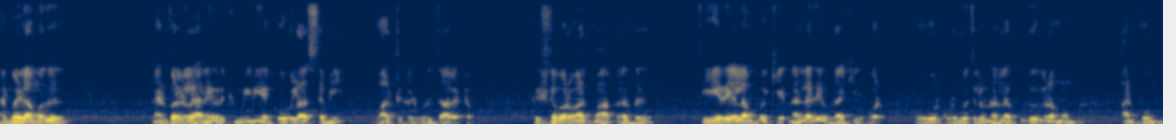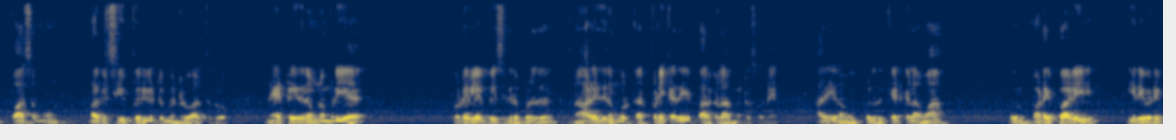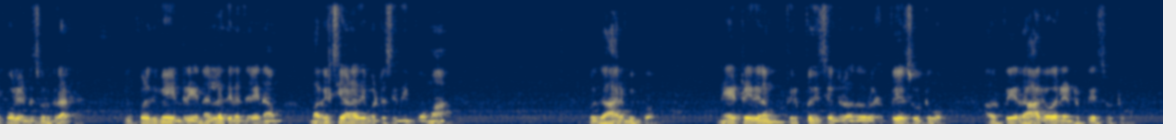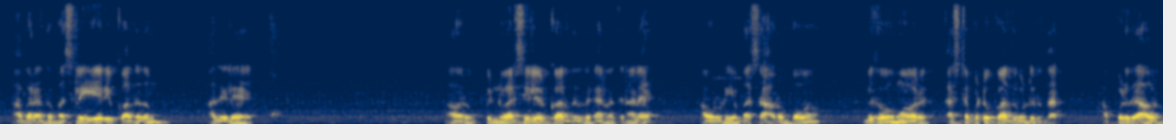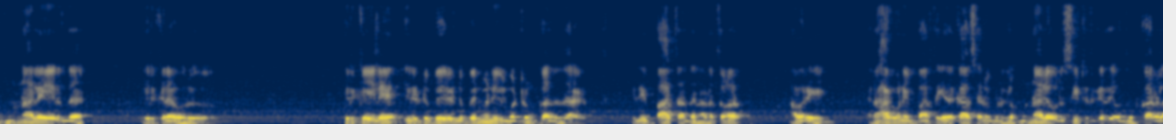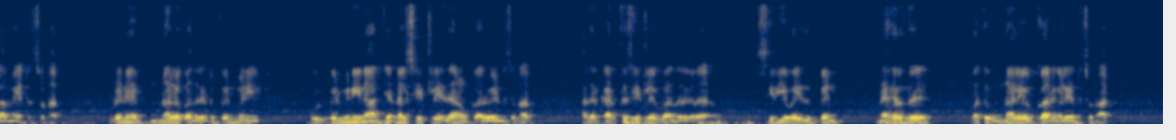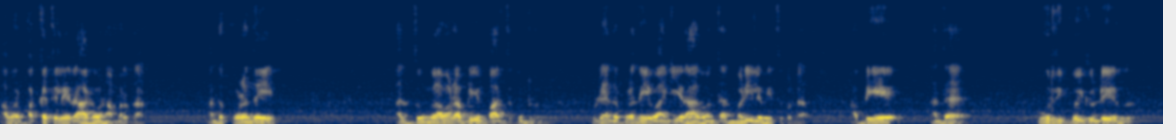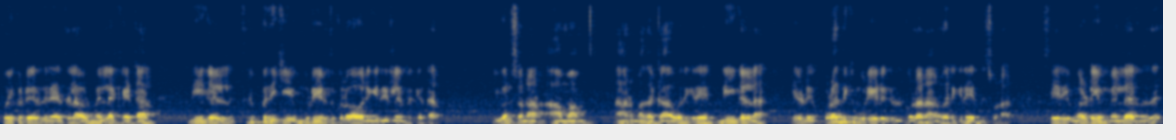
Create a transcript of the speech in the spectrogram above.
தமிழ் அமுது நண்பர்கள் அனைவருக்கும் இனிய கோகுலாஷ்டமி வாழ்த்துக்கள் உரித்தாகட்டும். கிருஷ்ண பரமாத்மா பிறந்து தீயதை எல்லாம் போக்கி நல்லதை உண்டாக்கியது போல் ஒவ்வொரு குடும்பத்திலும் நல்ல குதூகலமும் அன்பும் பாசமும் மகிழ்ச்சியும் பெருகட்டும் என்று வாழ்த்துகிறோம். நேற்றைய தினம் நம்முடைய தொடரில் பேசுகிற பொழுது நாளை தினம் ஒரு கற்பனை கதையை பார்க்கலாம் என்று சொன்னேன். அதை நாம் இப்பொழுது கேட்கலாமா? ஒரு படைப்பாளி இறைவனைப் போல் என்று சொல்கிறார்கள். இப்பொழுதுமே இன்றைய நல்ல தினத்திலே நாம் மகிழ்ச்சியானதை மட்டும் சிந்திப்போமா? இப்போது ஆரம்பிப்போம். நேற்றைய தினம் திருப்பதி சென்று வந்தவருக்கு பெயர் சூட்டுவோம். அவர் பெயர் ராகவன் என்று பெயர் சூட்டுவோம். அவர் அந்த பஸ்ஸில் ஏறி உட்கார்ந்ததும் அதில் அவர் பின் வரிசையில் உட்கார்ந்திருந்த காரணத்தினால அவருடைய பஸ் ரொம்பவும் மிகவும் அவர் கஷ்டப்பட்டு உட்கார்ந்து கொண்டிருந்தார். அப்பொழுது அவருக்கு முன்னாலே இருந்த இருக்கிற ஒரு இருக்கையிலே இரண்டு பேர் இரண்டு பெண்மணிகள் மட்டும் உட்கார்ந்திருந்தார்கள். இதை பார்த்த அந்த நடத்துனர் அவரை ராகவனை பார்த்து எதற்காக சிரமப்படுக்கல முன்னாலே ஒரு சீட் இருக்கிறதே வந்து உட்காரலாமே என்று சொன்னார். உடனே முன்னால் உட்கார்ந்த ரெண்டு பெண்மணி ஒரு பெண்மணி நான் ஜன்னல் சீட்டிலே தான் உட்காருவேன்னு சொன்னார். அதற்கு அடுத்த சீட்டில் உட்கார்ந்திருக்கிற சிறிய வயது பெண் நகர்ந்து வந்து முன்னாலே உட்காருங்கள் என்று சொன்னார். அவர் பக்கத்திலே ராகவன் அமர்ந்தான் அந்த குழந்தை அது தூங்காமல் அப்படியே பார்த்து கொண்டிருந்தது. உடனே அந்த குழந்தையை வாங்கி ராகவன் தன் மடியில் வைத்து கொண்டார். அப்படியே அந்த ஊர்தி போய்கொண்டே இருந்தது. போய்க்கொண்டே இருந்த நேரத்தில் அவள் மெல்ல கேட்டாள் நீங்கள் திருப்பதிக்கு முடியெடுத்துக்கொள்ளவா வருகிறீர்கள்? என்று கேட்டார் இவன் சொன்னான் ஆமாம் நானும் அதற்காக வருகிறேன். நீங்கள் நான் என்னுடைய குழந்தைக்கு முடி கூட நான் வருகிறேன் என்று சொன்னார். சரி மறுபடியும் மெல்ல இருந்தது.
